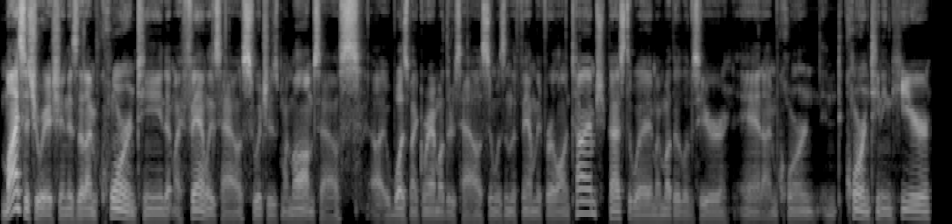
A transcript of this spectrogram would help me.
my situation is that I'm quarantined at my family's house, which is my mom's house. Uh, it was my grandmother's house and was in the family for a long time. She passed away. My mother lives here, and I'm quarantining here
